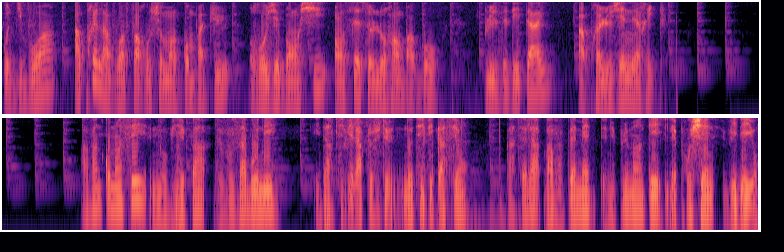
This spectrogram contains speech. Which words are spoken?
Côte d'Ivoire, après l'avoir farouchement combattu, Roger Banchi en cesse Laurent Barbeau. Plus de détails après le générique. Avant de commencer, n'oubliez pas de vous abonner et d'activer la cloche de notification car cela va vous permettre de ne plus manquer les prochaines vidéos.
